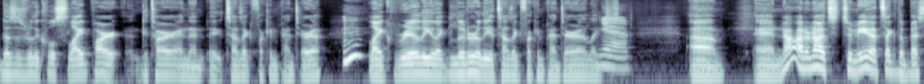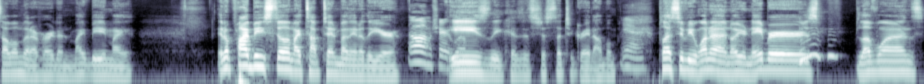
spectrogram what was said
does this really cool slide part guitar, and then it sounds like fucking Pantera. Mhm. Like really, like literally, it sounds like fucking Pantera. Like yeah. um, and no, I don't know. It's to me that's like the best album that I've heard, and might be my. It'll probably be still in my top ten by the end of the year, Oh, I'm sure it easily, because it's just such a great album. Yeah. Plus, if you want to know your neighbors, loved ones,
